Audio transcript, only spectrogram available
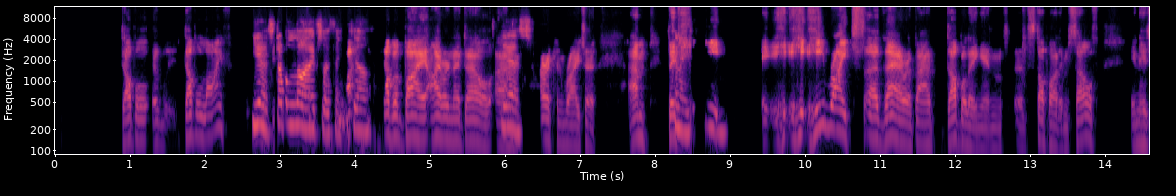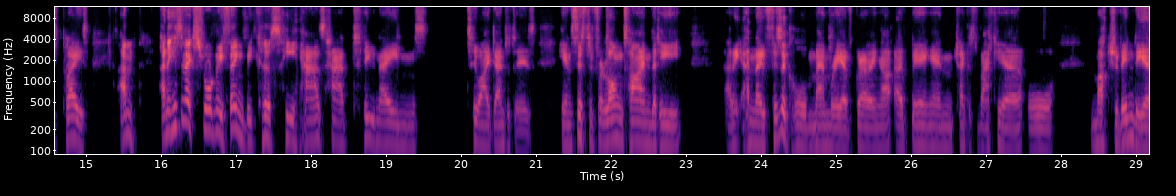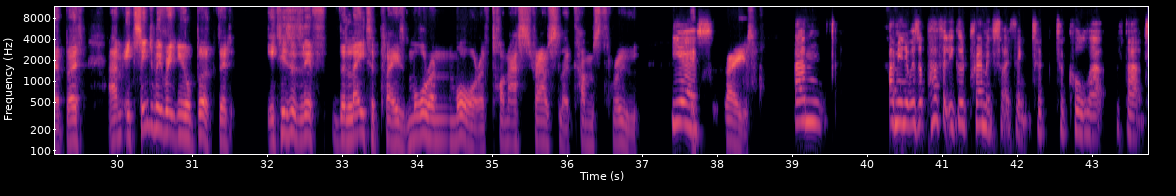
Double uh, Double Life. Yes, Double Lives, I think. Yeah. Double by Ira Nadel, um, yes. American writer. Um, that he, he, he writes uh, there about doubling in uh, Stoppard himself in his plays. Um, and it's an extraordinary thing because he has had two names, two identities. He insisted for a long time that he I mean, had no physical memory of growing up, of being in Czechoslovakia or much of India. But um, it seemed to me reading your book that it is as if the later plays more and more of Thomas Straussler comes through. Yes. Plays. Um, I mean, it was a perfectly good premise, I think, to to call that that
